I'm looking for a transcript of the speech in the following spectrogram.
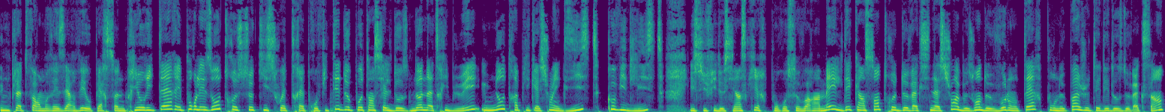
Une plateforme réservée aux personnes prioritaires et pour les autres, ceux qui souhaiteraient profiter de potentielles doses non attribuées, une autre application existe, Covid List. Il suffit de s'y inscrire pour recevoir un mail dès qu'un centre de vaccination a besoin de volontaires pour ne pas jeter des doses de vaccin.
